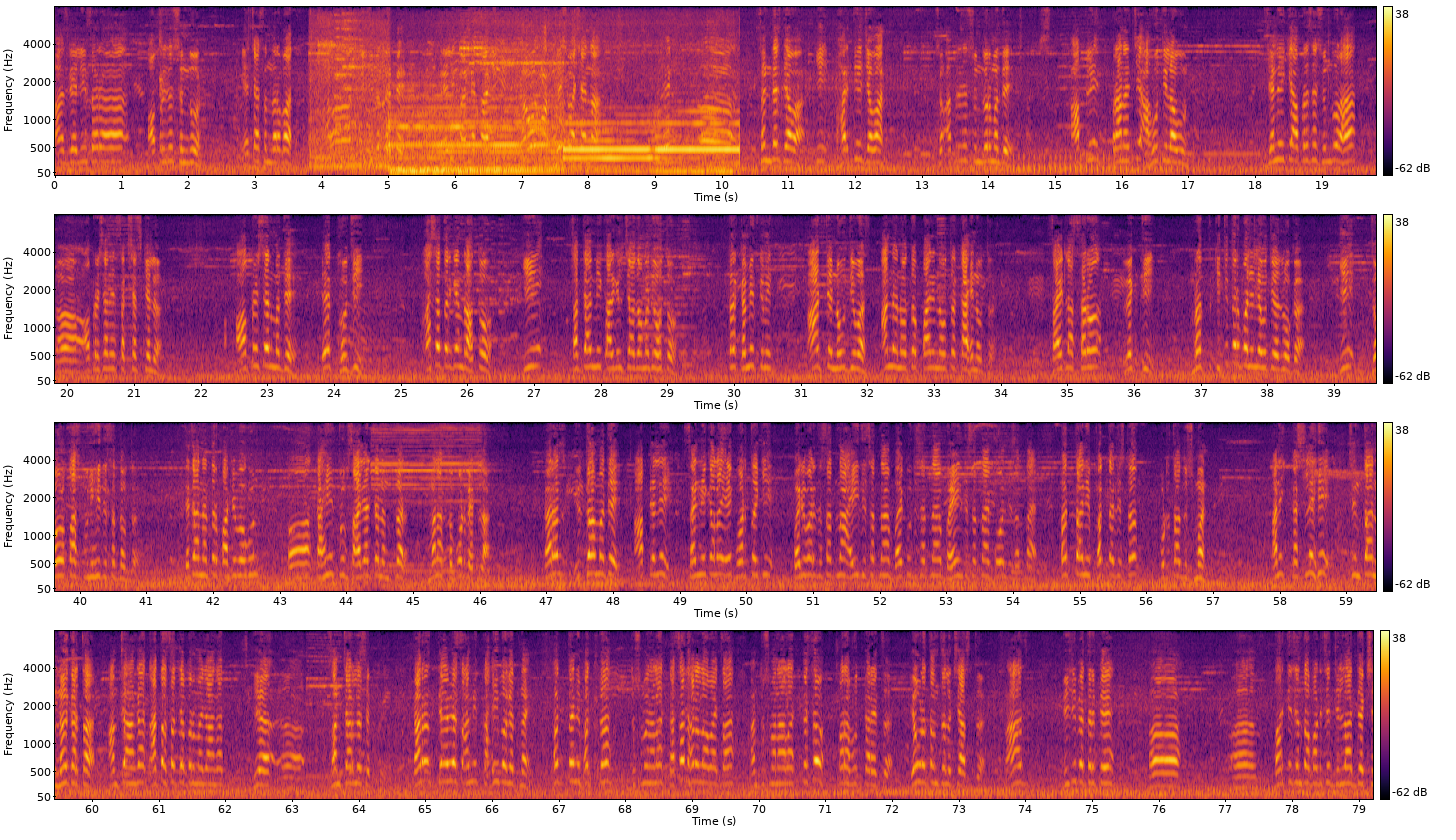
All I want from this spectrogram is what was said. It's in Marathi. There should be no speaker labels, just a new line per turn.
आज रॅली सर ऑपरेशन सिंदूर. याच्या संदर्भात बी जे पीतर्फे रॅली काढण्यात आली. देशवासियांना एक संदेश द्यावा की भारतीय जवान ऑपरेशन सिंदूरमध्ये आपली प्राणाची आहुती लावून ज्याने की ऑपरेशन सिंदूर हा ऑपरेशन हे सक्सेस केलं. ऑपरेशनमध्ये एक फौजी अशा तर्केन राहतो की सध्या मी कारगिलच्या जॉबमध्ये होतो. तर कमीत कमी आठ ते नऊ दिवस अन्न नव्हतं पाणी नव्हतं काही नव्हतं. साईडला सर्व व्यक्ती मृत किती तर बनलेले होते लोक की जवळपास कुणीही दिसत नव्हतं. त्याच्यानंतर पाठीमागून काही ट्रूप्स आल्याच्यानंतर मला सपोर्ट भेटला. कारण युद्धामध्ये आपल्याला सैनिकाला एक वाटतं की परिवार दिसत नाही आई दिसत नाही बायको दिसत नाही बहीण दिसत नाही कोण दिसत नाही. फक्त आणि फक्त दिसतं पुढचा दुश्मन. आणि कसलेही चिंता न करता आमच्या अंगात आता सध्या पण माझ्या अंगात हे संचारलं शकतं कारण त्यावेळेस आम्ही काही बघत नाही. फक्त आणि फक्त दुश्मनाला कसा झाडं लावायचा आणि दुश्मनाला कसं पराभूत करायचं एवढंच आमचं लक्ष असतं. आज बी जे पीतर्फे भारतीय जनता पार्टीचे जिल्हाध्यक्ष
